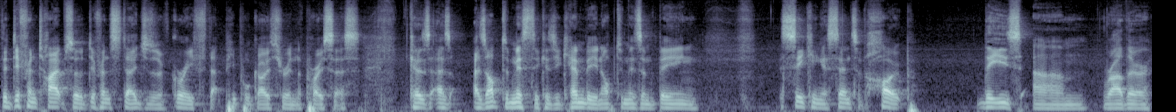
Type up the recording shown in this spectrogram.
the different types of different stages of grief that people go through in the process. Because as as optimistic as you can be, and optimism being seeking a sense of hope, these um, rather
